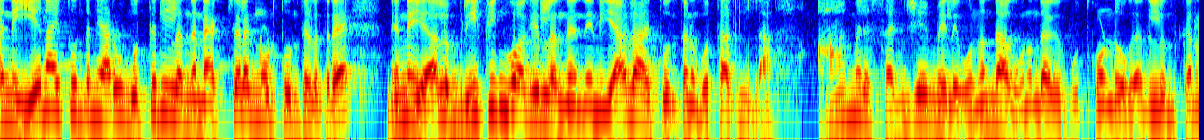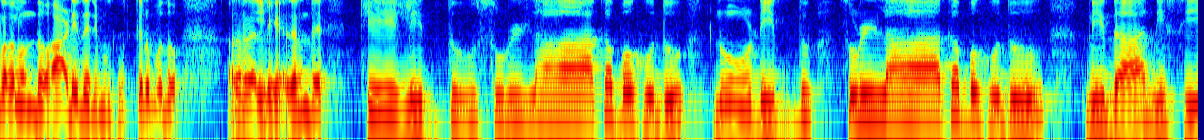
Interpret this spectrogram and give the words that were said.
ನೆನ್ನೆ ಏನಾಯಿತು ಅಂತ ಯಾರಿಗೂ ಗೊತ್ತಿರಲಿಲ್ಲ ನಾನು ಆ್ಯಕ್ಚುಲಾಗಿ ನೋಡ್ತು ಅಂತ ಹೇಳಿದ್ರೆ ನೆನ್ನೆ ಯಾವ ಬ್ರೀಫಿಂಗು ಆಗಿರಲಿಲ್ಲ ನೆನೆ ಯಾವ ಆಯಿತು ಅಂತ ಗೊತ್ತಾಗಲಿಲ್ಲ. ಆಮೇಲೆ ಸಂಜೆ ಮೇಲೆ ಒಂದೊಂದಾಗಿ ಒಂದೊಂದಾಗಿ ಕೂತ್ಕೊಂಡು ಅದರಲ್ಲಿ ಒಂದು ಕನ್ನಡದಲ್ಲೊಂದು ಹಾಡಿದೆ, ನಿಮಗೆ ಗೊತ್ತಿರ್ಬೋದು, ಅದರಲ್ಲಿ ಅದರಂತೆ, ಕೇಳಿದ್ದು ಸುಳ್ಳಾಗಬಹುದು ನೋಡಿದ್ದು ಸುಳ್ಳಾಗಬಹುದು. ನಿಧಾನಿಸಿ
